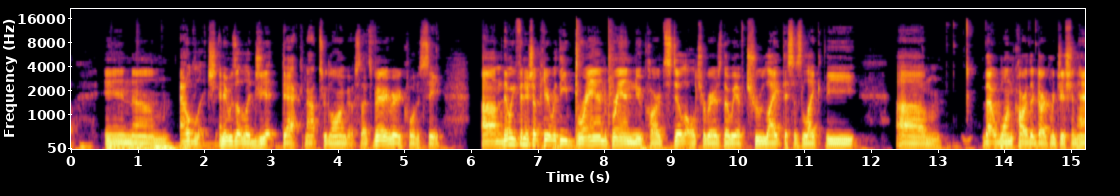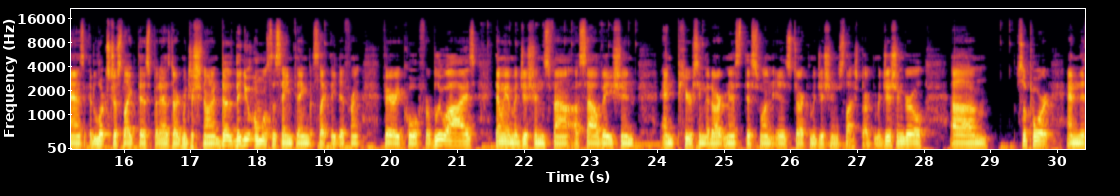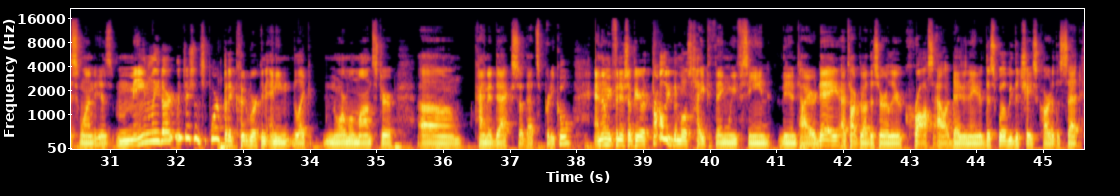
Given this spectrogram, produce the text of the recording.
in um, Eldlich, and it was a legit deck not too long ago. So that's very very cool to see. Um, then we finish up here with the brand brand new card, still ultra rares though. We have True Light. This is like the um, that one card that Dark Magician has. It looks just like this, but has Dark Magician on it. Does they do almost the same thing, but slightly different. Very cool for Blue Eyes. Then we have Magician's a Salvation and Piercing the Darkness. This one is Dark Magician slash Dark Magician Girl. Um, support and this one is mainly dark magician support but it could work in any like normal monster um, kind of deck so that's pretty cool. And then we finish up here with probably the most hype thing we've seen the entire day. I talked about this earlier cross out designator this will be the chase card of the set.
